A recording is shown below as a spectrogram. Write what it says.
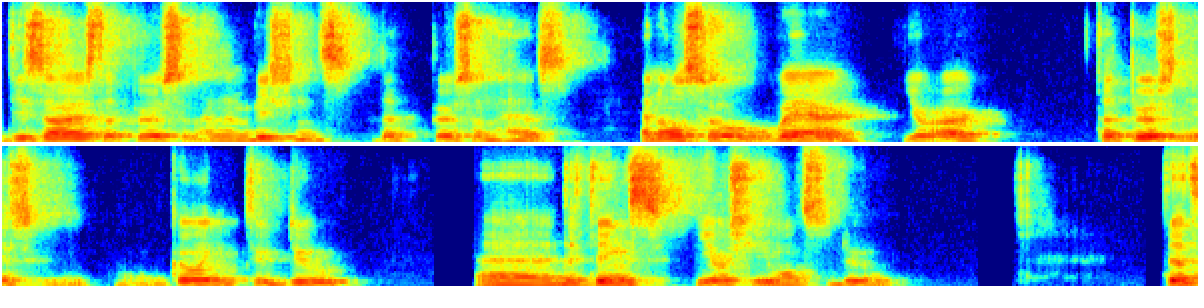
desires that person and ambitions that person has, and also where you are, that person is going to do uh, the things he or she wants to do. That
